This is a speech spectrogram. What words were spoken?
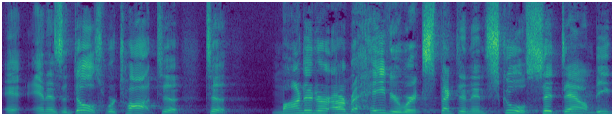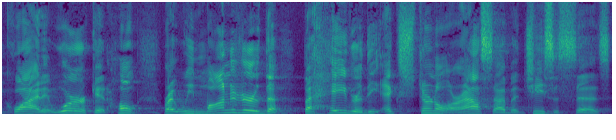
and, and as adults, we're taught to, to monitor our behavior. We're expected in school, sit down, be quiet, at work, at home, right? We monitor the behavior, the external or outside, but Jesus says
